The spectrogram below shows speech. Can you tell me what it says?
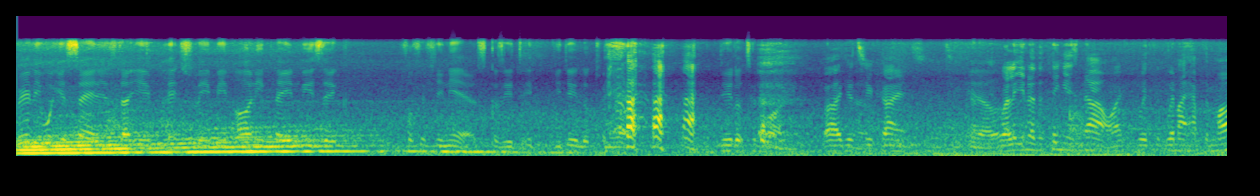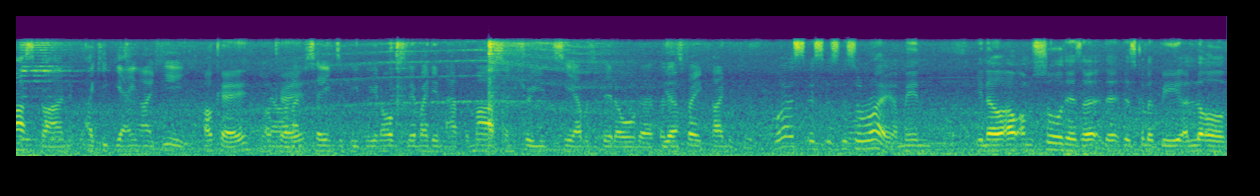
really, what you're saying is that you've literally been only playing music for 15 years because you, you, do look 21. do you look 21? Well, you're too kind. Kind. know. Well, you know the thing is now, I, with when I have the mask on, I keep getting ID. Okay, You know, okay. and I'm saying to people, you know, obviously if I didn't have the mask, I'm sure you'd see I was a bit older. But Yeah. that's very kind of you. Well, it's, it's, it's, it's all right. I mean, you know, I- I'm sure there's a there's going to be a lot of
